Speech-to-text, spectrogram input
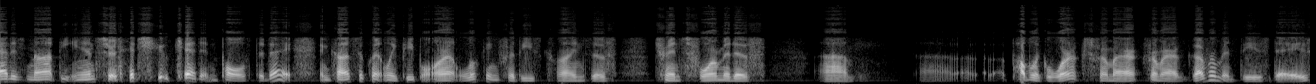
That is not the answer that you get in polls today, and consequently, people aren't looking for these kinds of transformative. Um, uh, public works from our from our government these days.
